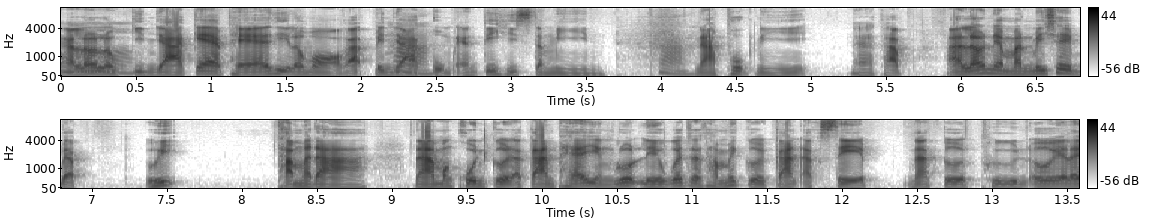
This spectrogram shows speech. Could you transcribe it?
งั้นแล้วเรากินยาแก้แพ้ที่เราบอกอะเป็นยาค่ะกลุ่มแอนตี้ฮิสตามีนค่ะนะพวกนี้นะครับ อะแล้วเนี่ยมันไม่ใช่แบบเฮ้ยธรรมดานะบางคนเกิดอาการแพ้อย่างรวดเร็ว ก็จะทำให้เกิดการอักเสบนะเกิดผื่นเอยอะไร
